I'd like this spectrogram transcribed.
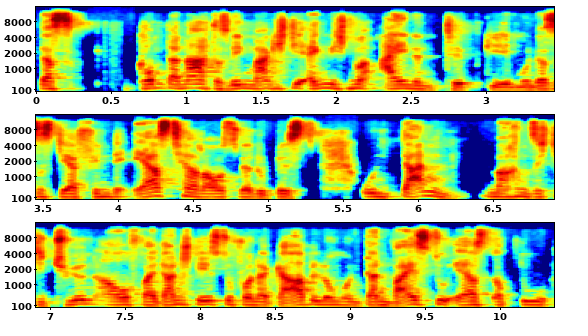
das kommt danach. Deswegen mag ich dir eigentlich nur einen Tipp geben. Und das ist der, finde erst heraus, wer du bist. Und dann machen sich die Türen auf, weil dann stehst du vor einer Gabelung und dann weißt du erst, ob du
